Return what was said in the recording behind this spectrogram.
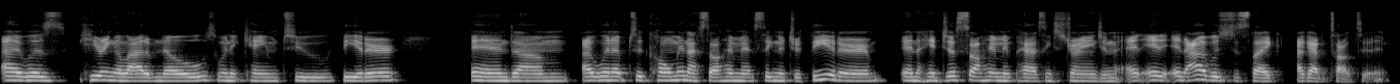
I was hearing a lot of no's when it came to theater. And um, I went up to Colman. I saw him at Signature Theater, and I had just saw him in Passing Strange, and and and, I was just like, I got to talk to him.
